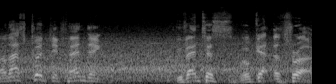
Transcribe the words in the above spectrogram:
Well, that's good defending. Juventus will get the throw.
